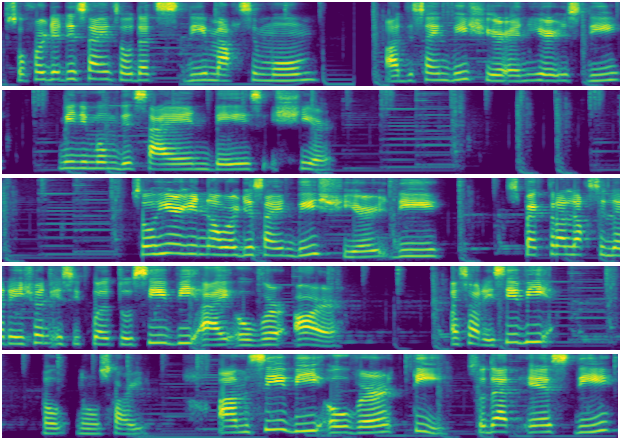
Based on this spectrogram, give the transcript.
So for the design, so that's the maximum uh, design base shear and here is the minimum design base shear. So here in our design base shear, the spectral acceleration is equal to CVI over R. Uh, sorry, CV... No, no, sorry. Um, CV over T. So that is the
